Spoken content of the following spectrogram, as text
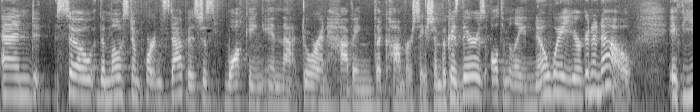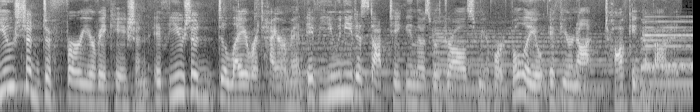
And so the most important step is just walking in that door and having the conversation because there is ultimately no way you're going to know if you should defer your vacation, if you should delay retirement, if you need to stop taking those withdrawals from your portfolio if you're not talking about it.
